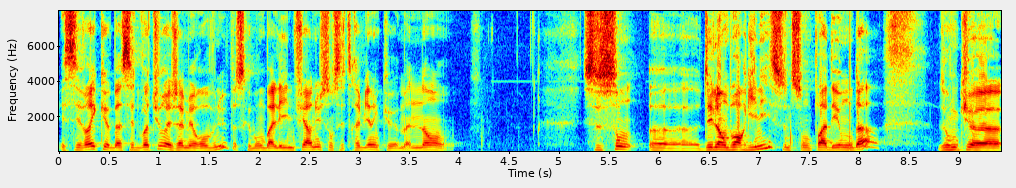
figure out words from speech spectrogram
Et c'est vrai que bah, cette voiture est jamais revenue parce que bon bah les Infernus on sait très bien que maintenant ce sont euh, des Lamborghini, ce ne sont pas des Honda. Donc euh,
